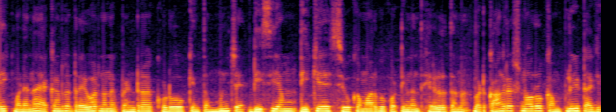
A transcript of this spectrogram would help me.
ಲೀಕ್ ಮಾಡ್ಯಾನ. ಯಾಕಂದ್ರೆ ಡ್ರೈವರ್ ನನಗೆ ಪೆನ್ ಡ್ರೈವ್ ಕೊಡೋಕ್ಕಿಂತ ಮುಂಚೆ D C M D K ಶಿವಕುಮಾರ್ಗೂ ಕೊಟ್ಟಿನ ಅಂತ ಹೇಳಿರ್ತಾನ. ಬಟ್ ಕಾಂಗ್ರೆಸ್ನವರು ಕಂಪ್ಲೀಟ್ ಆಗಿ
